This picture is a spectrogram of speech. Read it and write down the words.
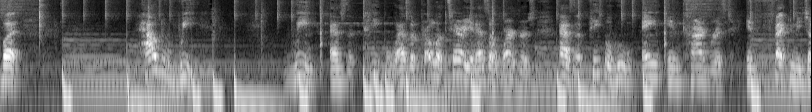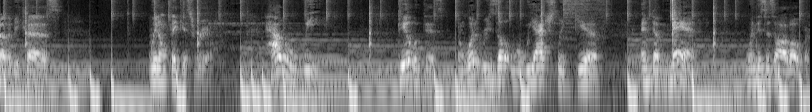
But how do we, we as the people, as the proletariat, as the workers, as the people who ain't in Congress infecting each other because we don't think it's real. How do we deal with this, and what result will we actually give and demand when this is all over?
